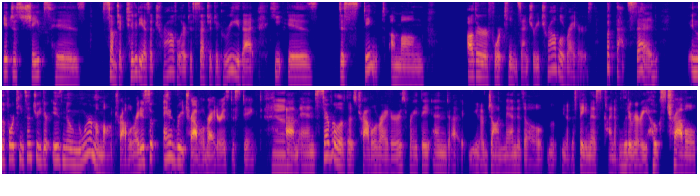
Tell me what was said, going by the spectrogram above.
it just shapes his subjectivity as a traveler to such a degree that he is distinct among other 14th century travel writers. But that said, in the 14th century, there is no norm among travel writers, so every travel writer is distinct. Yeah. Um, and several of those travel writers, right, they end, uh, you know, John Mandeville, you know, the famous kind of literary hoax travel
